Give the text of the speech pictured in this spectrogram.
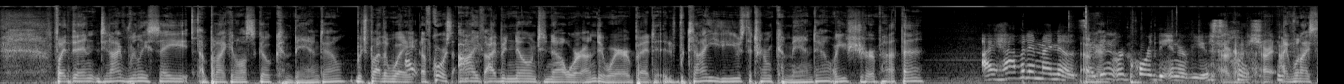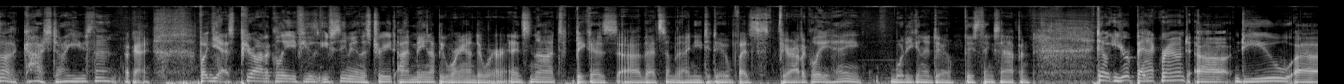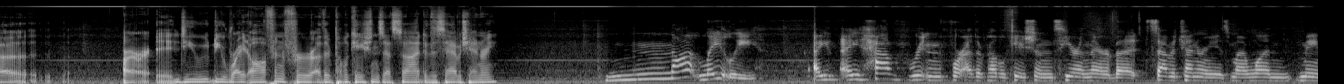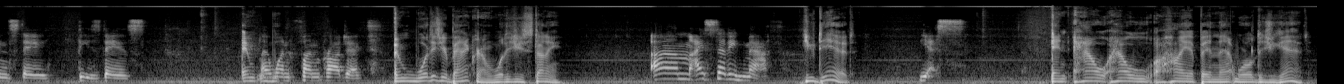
But then did i really say uh, but i can also go commando? Which by the way I- of course i've i've been known to not wear underwear but did i use the term commando? Are you sure about that I have it in my notes. I didn't record the interview. So Okay. All right. I, when I saw that, gosh, did I use that? Okay. But yes, periodically, if you, you see me on the street, I may not be wearing underwear. And it's not because uh, that's something I need to do, but it's periodically, hey, what are you going to do? These things happen. Now, your background, uh, do you. Uh, are, do you do you write often for other publications outside of the Savage Henry? Not lately. I, I have written for other publications here and there, but Savage Henry is my one mainstay these days. And, My one fun project. and what is your background? What did you study? Um, I studied math. You did. Yes. And how how high up in that world did you get?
